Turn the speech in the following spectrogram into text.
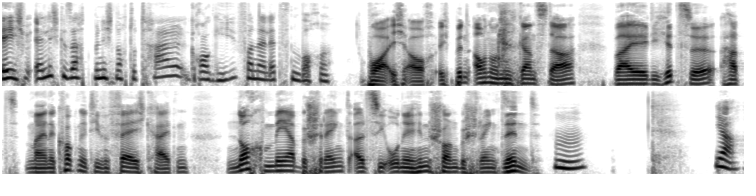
Ich, ehrlich gesagt bin ich noch total groggy von der letzten Woche. Boah, ich auch. Ich bin auch noch nicht ganz da, weil die Hitze hat meine kognitiven Fähigkeiten noch mehr beschränkt, als sie ohnehin schon beschränkt sind. Hm. Ja,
